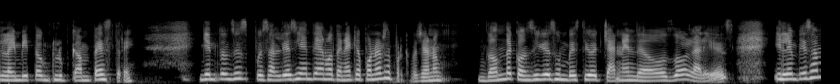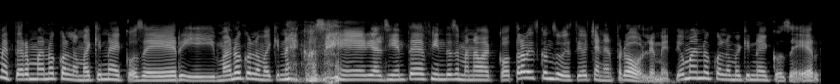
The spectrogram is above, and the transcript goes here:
la invita a un club campestre. Y entonces, pues al día siguiente ya no tenía que ponerse porque pues ya no, ¿dónde consigues un vestido Chanel de dos dólares? Y le empieza a meter mano con la máquina de coser y mano con la máquina de coser y al siguiente fin de semana va otra vez con su vestido Chanel, pero le metió mano con la máquina de coser.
